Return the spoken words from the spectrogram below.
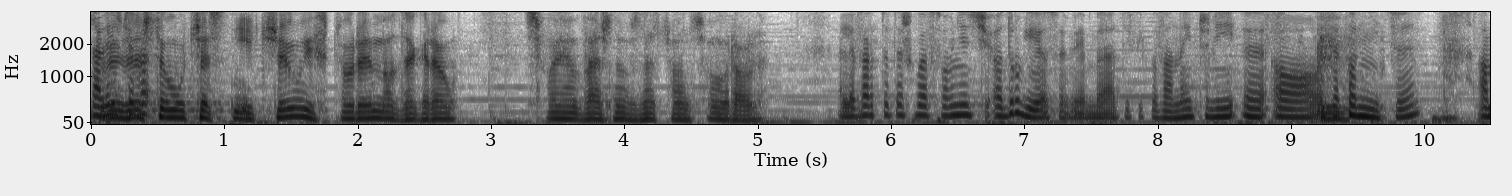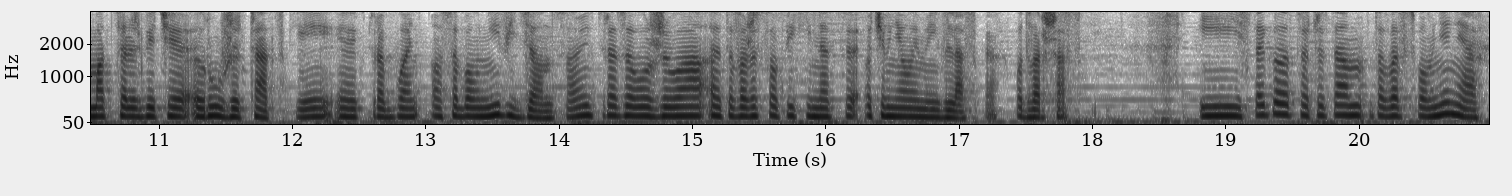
W którym zresztą uczestniczył i w którym odegrał swoją ważną, znaczącą rolę ale warto też chyba wspomnieć o drugiej osobie beatyfikowanej, czyli y, o zakonnicy, o matce Elżbiecie Róży Czackiej, y, która była osobą niewidzącą i która założyła y, Towarzystwo Opieki nad Ociemniałymi w Laskach podwarszawskich. I z tego, co czytam, to we wspomnieniach,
